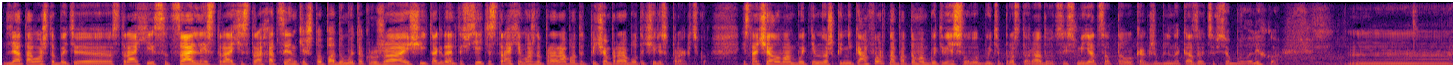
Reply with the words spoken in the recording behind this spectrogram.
для того, чтобы эти э, страхи, социальные страхи, страх оценки, что подумают окружающие и так далее. То есть все эти страхи можно проработать, причем проработать через практику. И сначала вам будет немножко некомфортно, а потом вам будет весело, вы будете просто радоваться и смеяться от того, как же, блин, оказывается, все было легко. М-м-м.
